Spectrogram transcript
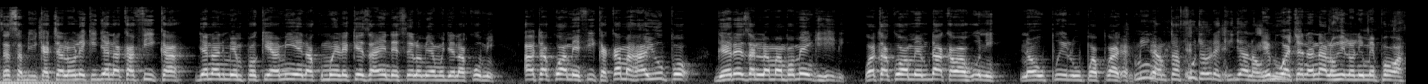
sasa bikachalo ule kijana kafika jana nimempokea mie na kumwelekeza aende selo mia moja na kumi. Atakuwa amefika. Kama hayupo gereza lina mambo mengi hili. Watakuwa wamemdaka wahuni na upwilu upapwachu mi namtafuta yule kijana hebu wachana nalo hilo nimepoa.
